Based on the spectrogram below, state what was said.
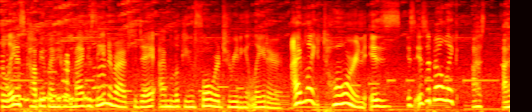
the latest copy of my favorite magazine arrived today. I'm looking forward to reading it later. I'm like torn. Is is Isabelle like a, a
